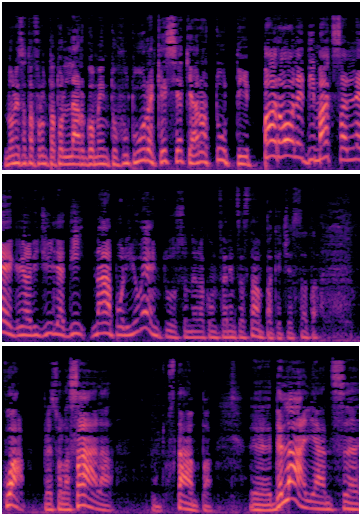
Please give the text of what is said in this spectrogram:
non è stato affrontato l'argomento futuro e che sia chiaro a tutti. Parole di Max Allegri alla vigilia di Napoli-Juventus nella conferenza stampa che c'è stata qua presso la sala appunto, stampa eh, dell'Allianz. Eh,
